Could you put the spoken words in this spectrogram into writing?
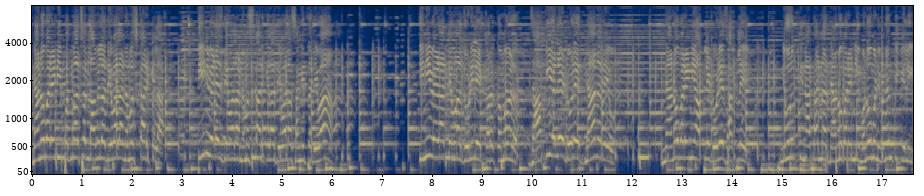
ज्ञानोबारेंनी पद्मासन लाविला देवाला नमस्कार केला. तीन वेळेस देवाला नमस्कार केला देवाला सांगितलं देवा तिन्ही वेळा तेव्हा जोडिले करकमळ झाकी आले डोळे ज्ञानदेव. ज्ञानोबऱ्यांनी आपले डोळे झाकले. निवृत्तीनाथांना ज्ञानोबारेंनी मनोमन विनंती केली.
